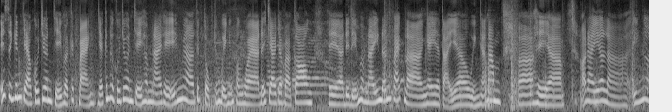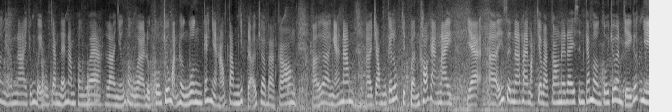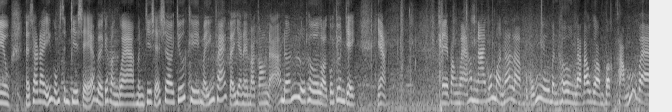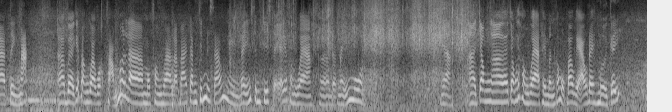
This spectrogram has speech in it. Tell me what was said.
Yến xin kính chào cô chú anh chị và các bạn. Dạ kính thưa cô chú anh chị, hôm nay thì Yến à, tiếp tục chuẩn bị những phần quà để trao cho bà con. Thì à, địa điểm hôm nay Yến đến phát là ngay tại à, huyện Ngã Năm. À, thì ở đây là Yến ngày hôm nay chuẩn bị 105 phần quà là những phần quà được cô chú Mạnh Thường Quân, các nhà hảo tâm giúp đỡ cho bà con ở Ngã Năm à, trong cái lúc dịch bệnh khó khăn này. Dạ à, Yến xin thay mặt cho bà con nơi đây xin cảm ơn cô chú anh chị rất nhiều. À, sau đây Yến cũng xin chia sẻ về cái phần quà mình chia sẻ sơ trước khi mà Yến phát tại giờ này bà con đã đến lưu thưa rồi cô chú anh chị. Nha. Thì phần quà hôm nay của mình đó là cũng như bình thường là bao gồm vật phẩm và tiền mặt. À, về cái phần quà vật phẩm đó là một phần quà là 396 ngàn đây Yến xin chia sẻ cái phần quà à, đợt này Yến mua. Nha. À, trong à, trong cái phần quà thì mình có một bao gạo đây 10 kg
